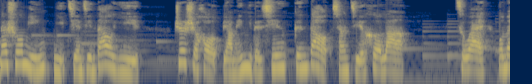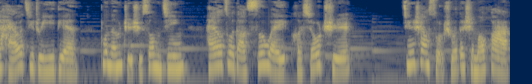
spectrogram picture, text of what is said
那说明你渐进道义。这时候表明你的心跟道相结合了。此外，我们还要记住一点，不能只是诵经。还要做到思维和修持，经上所说的什么话，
